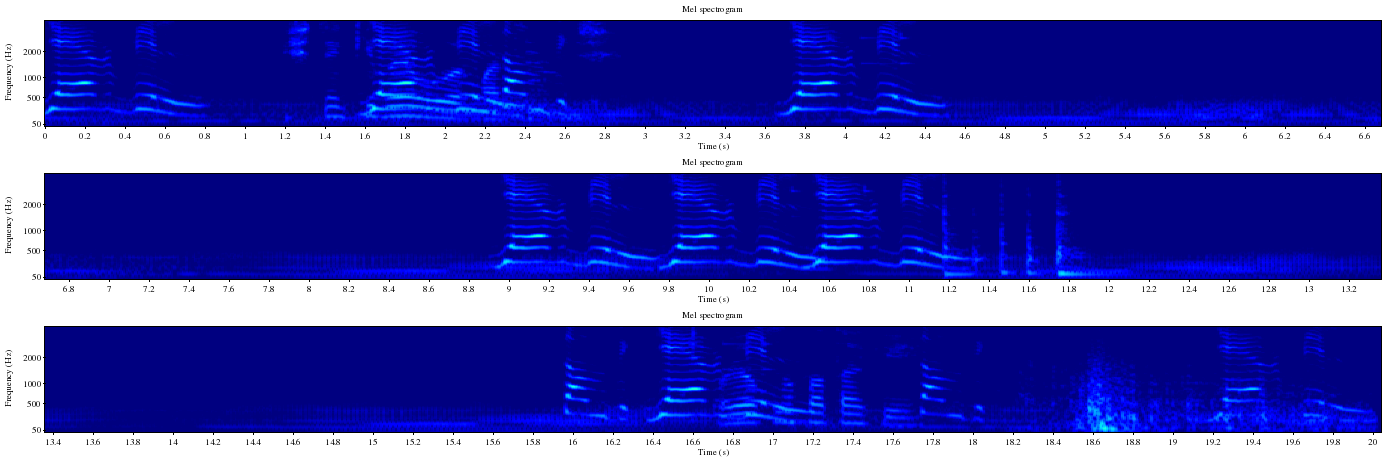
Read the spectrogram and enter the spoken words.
Jervil, Isto tem que Jer ver o vill Martins. Jervil. vill. Ger vill. Som vill. Ger vill.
